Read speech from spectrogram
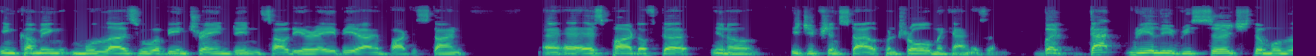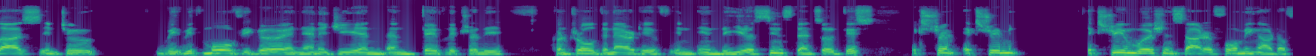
incoming mullahs who were being trained in Saudi Arabia and Pakistan uh, as part of the, you know, Egyptian style control mechanism. But that really resurged the mullahs into with, with more vigor and energy and, and they've literally controlled the narrative in, in the years since then. So this extreme, extreme, extreme version started forming out of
